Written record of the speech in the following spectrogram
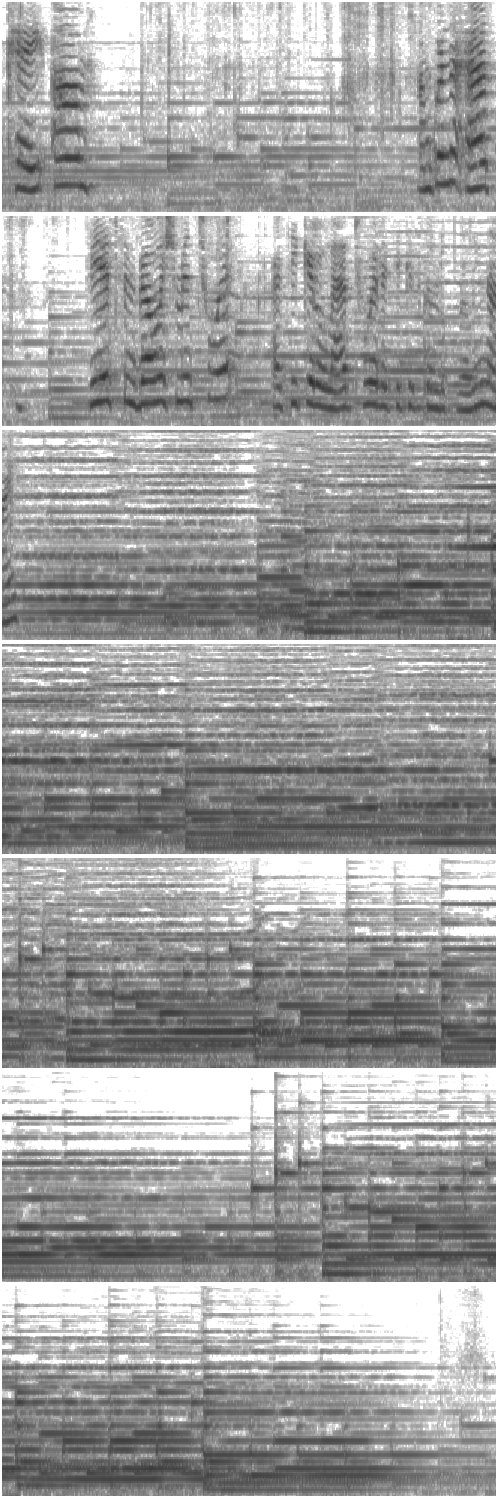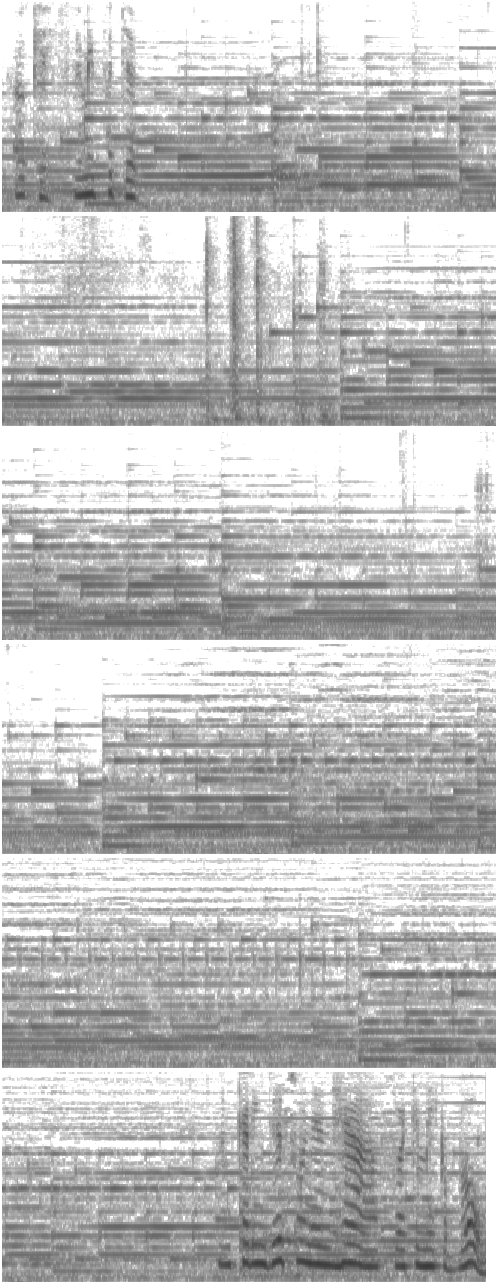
Okay, um, I'm going to add this embellishment to it. I think it'll add to it. I think it's going to look really nice. Let me put the I'm cutting this one in half so I can make a bow.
